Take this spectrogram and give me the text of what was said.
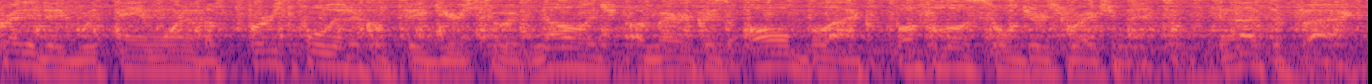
credited with being one of the first political figures to acknowledge America's all-black Buffalo Soldiers Regiment. And that's a fact.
